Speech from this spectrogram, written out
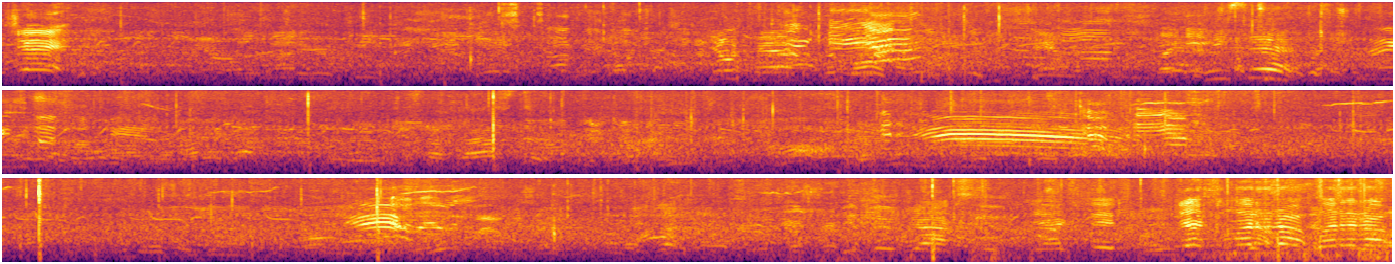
You okay? Good work. He's there. Jackson, Jackson, Jackson, let it up, let it up.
